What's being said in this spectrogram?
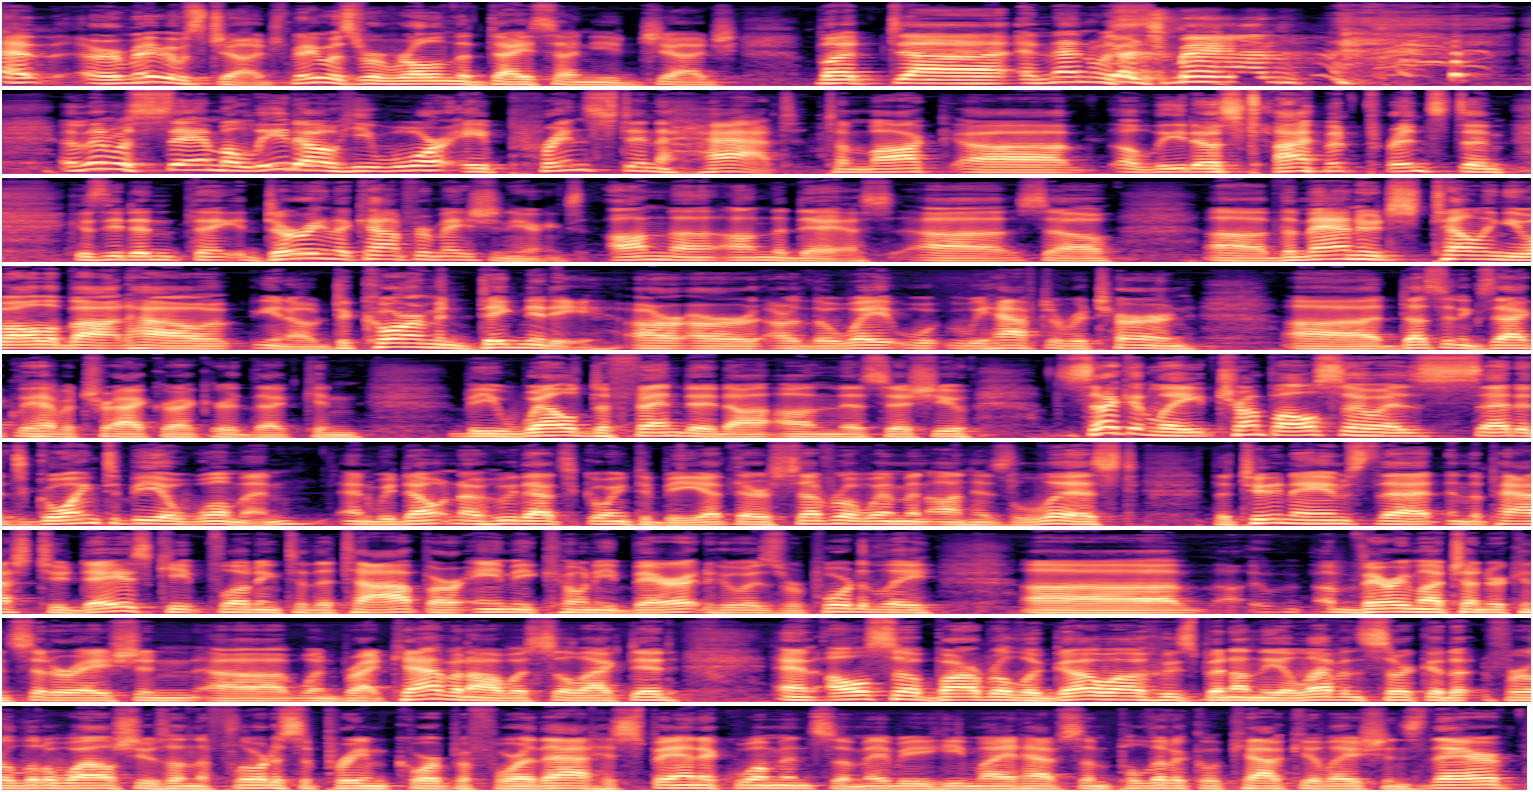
or maybe it was Judge. Maybe it was we're rolling the dice on you, Judge. But uh, and then was Judge Man. and then with Sam Alito, he wore a Princeton hat to mock uh, Alito's time at Princeton because he didn't think during the confirmation hearings on the on the dais. Uh, so uh, the man who's telling you all about how you know decorum and dignity are are, are the way we have to return uh, doesn't exactly have a track record that can be well defended on, on this issue. Secondly, Trump also has said it's going to be a woman, and we don't know who that's going to be yet. There are several women on his list. The two names that in the past two days keep floating to the top are Amy Coney Barrett, who is reportedly uh, very much under consideration uh, when Brett Kavanaugh was selected, and also Barbara Lagoa, who's been on the 11th Circuit for a little while. She was on the Florida Supreme Court before that, Hispanic woman, so maybe he might have some political calculations there.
